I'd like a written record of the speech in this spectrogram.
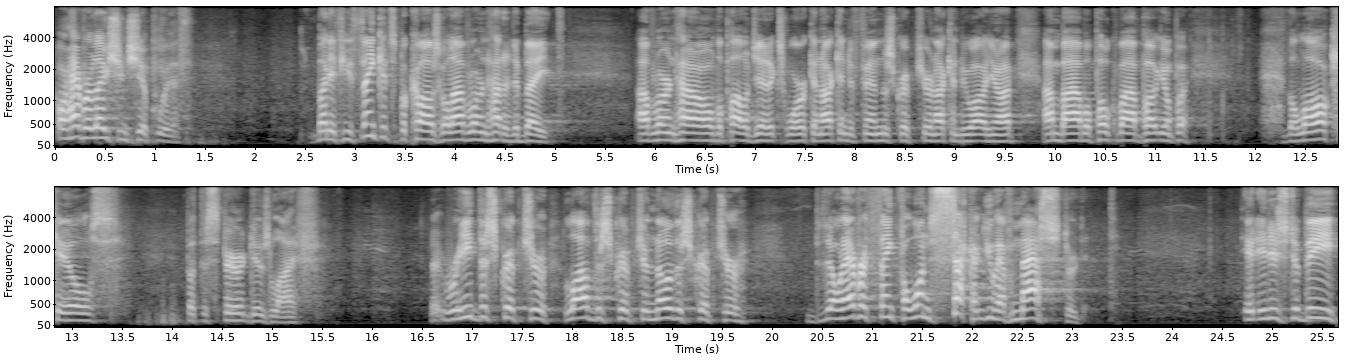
or have relationship with. But if you think it's because, well, I've learned how to debate, I've learned how all the apologetics work, and I can defend the scripture, and I can do all, you know, I'm Bible, poke Bible, poke, you know, the law kills, but the Spirit gives life. Read the scripture, love the scripture, know the scripture. Don't ever think for one second you have mastered it. it. It is to be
